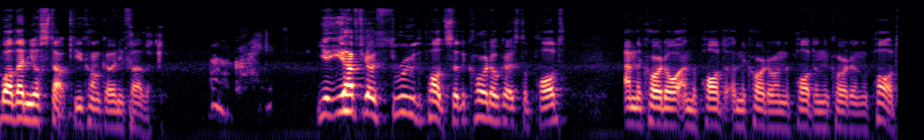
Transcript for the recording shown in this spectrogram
Well, then you're stuck. You can't go any further. oh great. You, you have to go through the pod. So the corridor goes to the pod, and the corridor and the pod, and the corridor and the pod, and the corridor and the pod.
